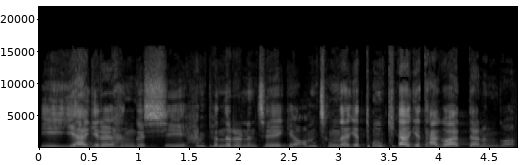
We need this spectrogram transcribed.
이 이야기를 한 것이 한편으로는 저에게 엄청나게 통쾌하게 다가왔다는 거.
